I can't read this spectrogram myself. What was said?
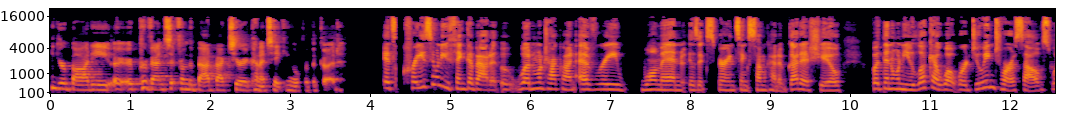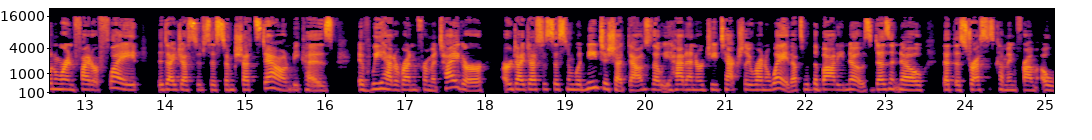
your body, it prevents it from the bad bacteria kind of taking over the good. It's crazy when you think about it. When we're talking about every woman is experiencing some kind of gut issue, but then when you look at what we're doing to ourselves, when we're in fight or flight, the digestive system shuts down because if we had to run from a tiger, our digestive system would need to shut down so that we had energy to actually run away. That's what the body knows. It doesn't know that the stress is coming from a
